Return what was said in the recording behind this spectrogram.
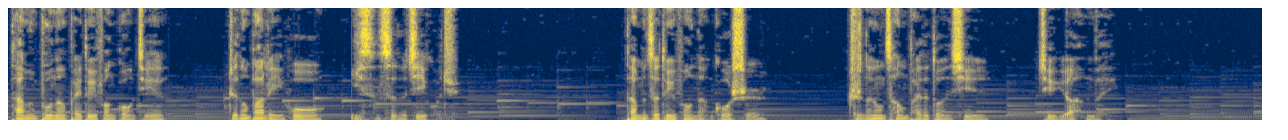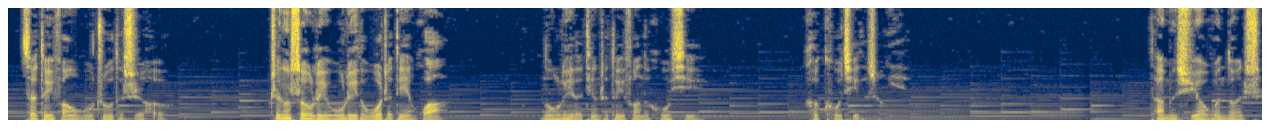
他们不能陪对方逛街，只能把礼物一次次的寄过去。他们在对方难过时，只能用苍白的短信给予安慰；在对方无助的时候，只能手里无力的握着电话，努力的听着对方的呼吸和哭泣的声音。他们需要温暖时，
